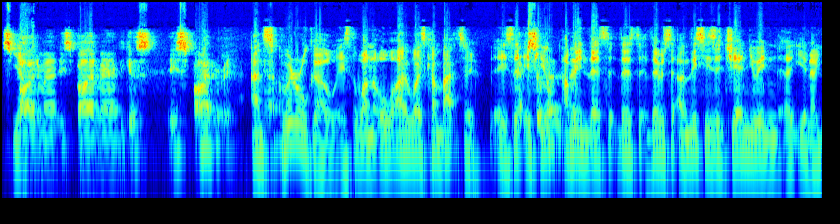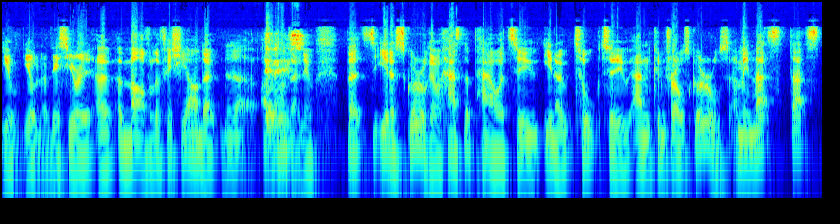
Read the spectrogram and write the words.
Spider-Man is Spider-Man because he's spidery. And Squirrel Girl is the one that I always come back to. Is that if you? I mean, there's there's there's and this is a genuine. Uh, you know, you you'll know this. You're a, a Marvel aficionado. No, I It don't is. know, Neal. But you know, Squirrel Girl has the power to you know talk to and control squirrels. I mean, that's that's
